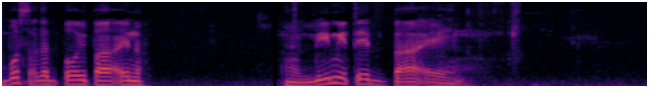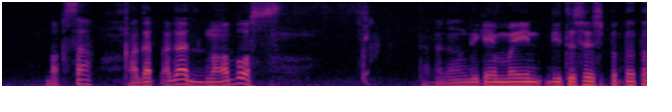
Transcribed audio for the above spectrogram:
Boss, agad po ipain o. Unlimited pain. Baksak. Agad-agad mga boss. Talagang hindi kayo may dito sa spot na to.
